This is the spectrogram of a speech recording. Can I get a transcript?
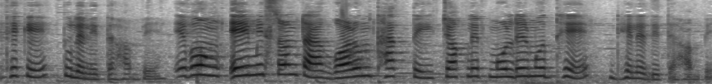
থেকে তুলে নিতে হবে। এবং এই মিশ্রণটা গরম থাকতেই চকলেট মোল্ডের মধ্যে ঢেলে দিতে হবে।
